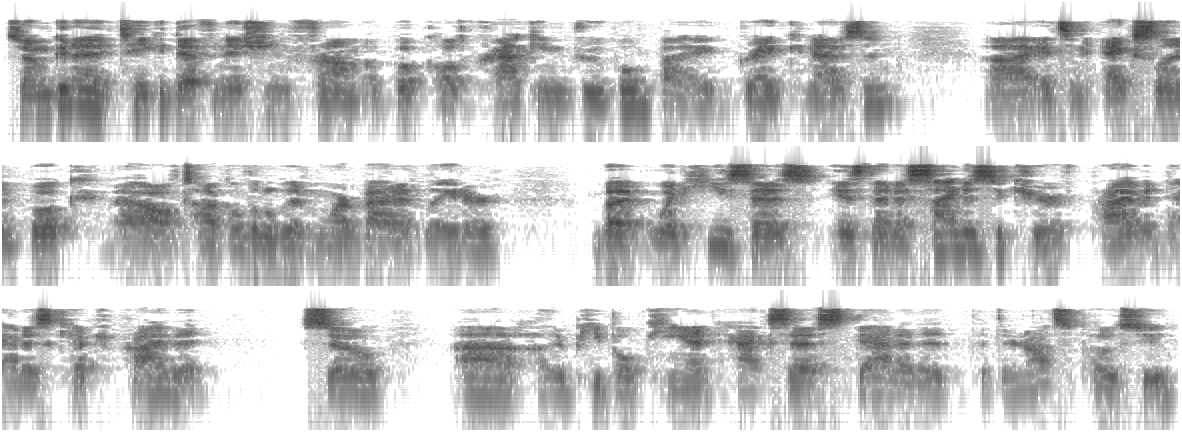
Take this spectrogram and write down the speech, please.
So I'm going to take a definition from a book called Cracking Drupal by Greg Knaddison. Uh, it's an excellent book. Uh, I'll talk a little bit more about it later. But what he says is that a site is secure if private data is kept private. So uh, other people can't access data that, that they're not supposed to.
